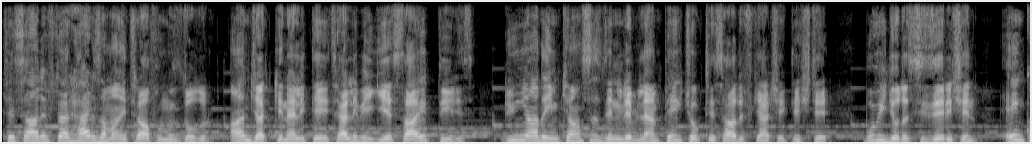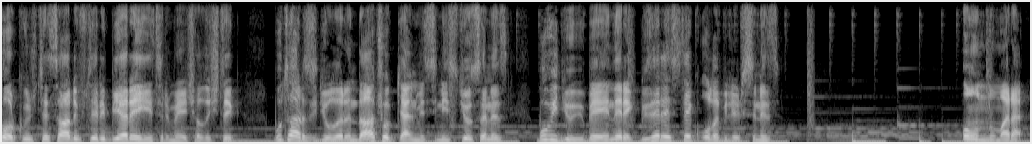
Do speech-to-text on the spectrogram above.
Tesadüfler her zaman etrafımızda olur. Ancak genellikle yeterli bilgiye sahip değiliz. Dünyada imkansız denilebilen pek çok tesadüf gerçekleşti. Bu videoda sizler için en korkunç tesadüfleri bir araya getirmeye çalıştık. Bu tarz videoların daha çok gelmesini istiyorsanız bu videoyu beğenerek bize destek olabilirsiniz. 10 numara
